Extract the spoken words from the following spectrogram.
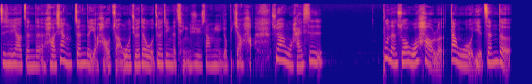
这些药真的好像真的有好转。我觉得我最近的情绪上面有比较好，虽然我还是不能说我好了，但我也真的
